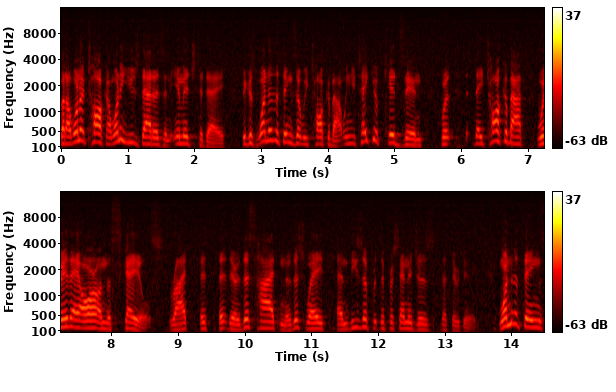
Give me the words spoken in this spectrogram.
But I want to talk, I want to use that as an image today because one of the things that we talk about when you take your kids in, for, they talk about where they are on the scales right? They're this height and they're this weight, and these are the percentages that they're doing. One of the things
